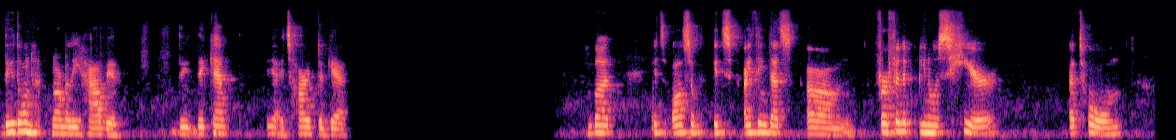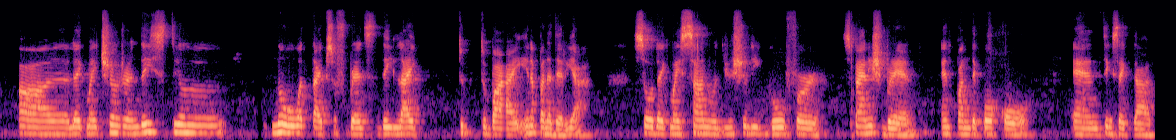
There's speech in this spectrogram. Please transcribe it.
they don't normally have it. They they can't. Yeah, it's hard to get. But it's also it's. I think that's um, for Filipinos here at home uh, like my children, they still know what types of breads they like to, to buy in a panaderia. So like my son would usually go for Spanish bread and pan de coco and things like that.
